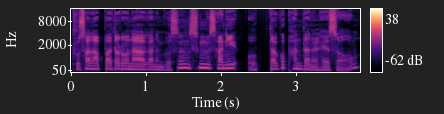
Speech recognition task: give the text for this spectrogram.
부산 앞바다로 나아가는 것은 승산이 없다고 판단을 해서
